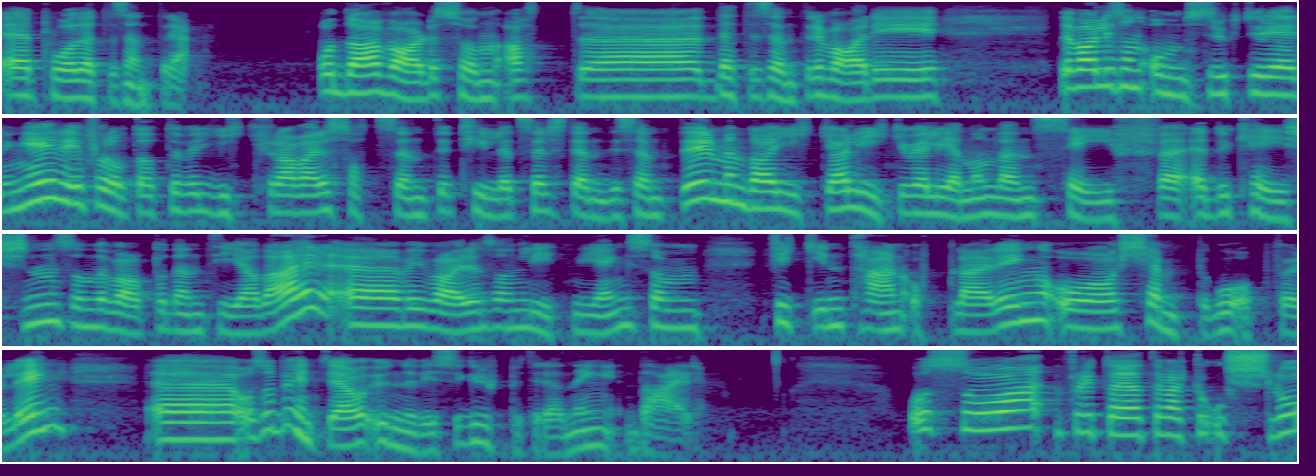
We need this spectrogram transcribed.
eh, på dette senteret. Og da var det sånn at uh, dette senteret var i det var litt sånn omstruktureringer i forhold til at det gikk fra å være SATS-senter til et selvstendig senter. Men da gikk jeg allikevel gjennom den safe education som det var på den tida der. Uh, vi var en sånn liten gjeng som fikk intern opplæring og kjempegod oppfølging. Uh, og så begynte jeg å undervise gruppetrening der. Og så flytta jeg etter hvert til Oslo,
